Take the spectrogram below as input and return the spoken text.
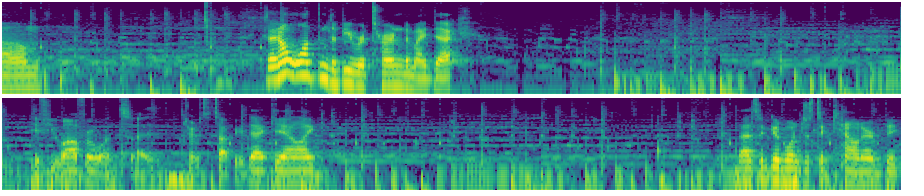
Um, because I don't want them to be returned to my deck. You offer one, so it turns the top of your deck, yeah, like... That's a good one just to counter big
